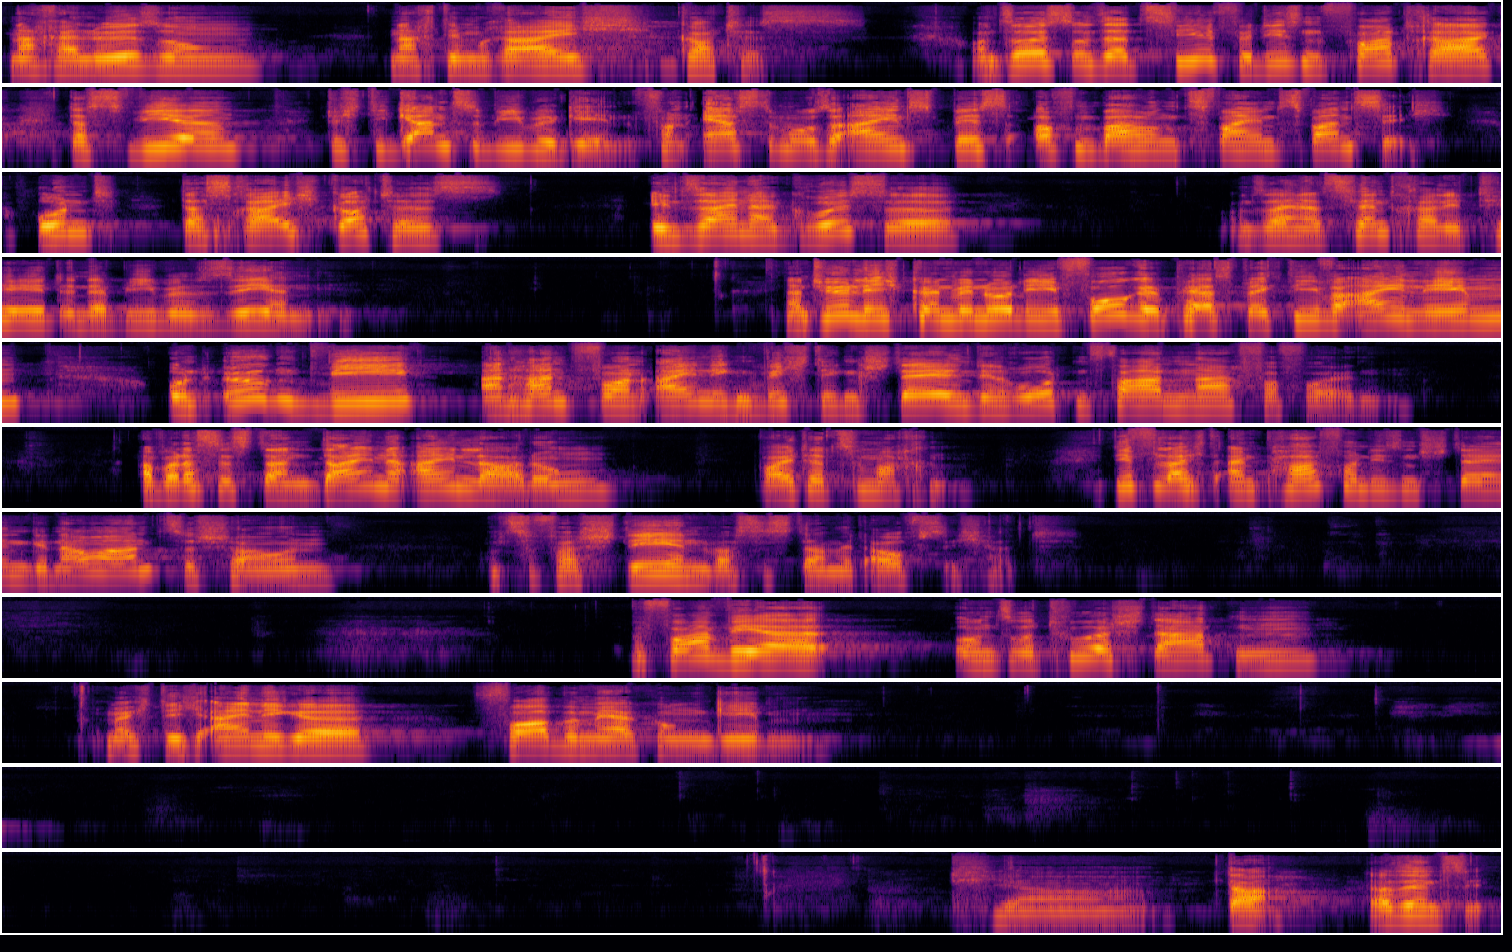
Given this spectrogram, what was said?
nach Erlösung, nach dem Reich Gottes. Und so ist unser Ziel für diesen Vortrag, dass wir durch die ganze Bibel gehen, von 1. Mose 1 bis Offenbarung 22 und das Reich Gottes in seiner Größe und seiner Zentralität in der Bibel sehen. Natürlich können wir nur die Vogelperspektive einnehmen und irgendwie anhand von einigen wichtigen Stellen den roten Faden nachverfolgen. Aber das ist dann deine Einladung, weiterzumachen. Dir vielleicht ein paar von diesen Stellen genauer anzuschauen und zu verstehen, was es damit auf sich hat. Bevor wir unsere Tour starten, möchte ich einige Vorbemerkungen geben. Tja, da, da sind sie.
